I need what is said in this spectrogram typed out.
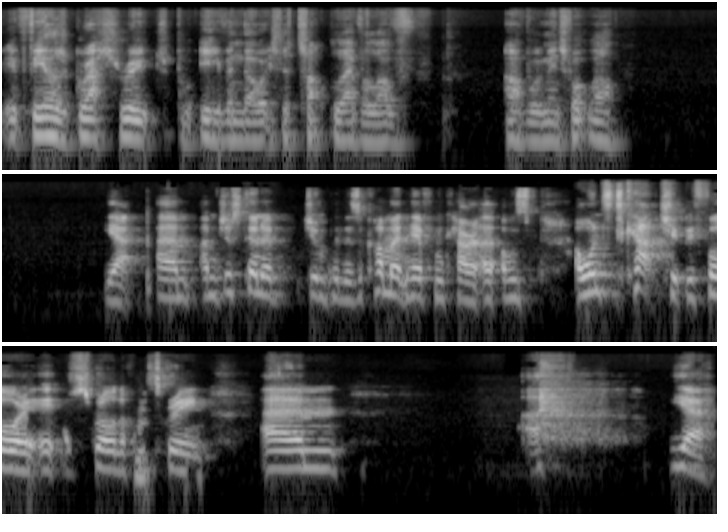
it feels grassroots, but even though it's the top level of of women's football. Yeah, um, I'm just going to jump in. There's a comment here from Karen. I was I wanted to catch it before it, it scrolled off my screen. Um, uh, yeah,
